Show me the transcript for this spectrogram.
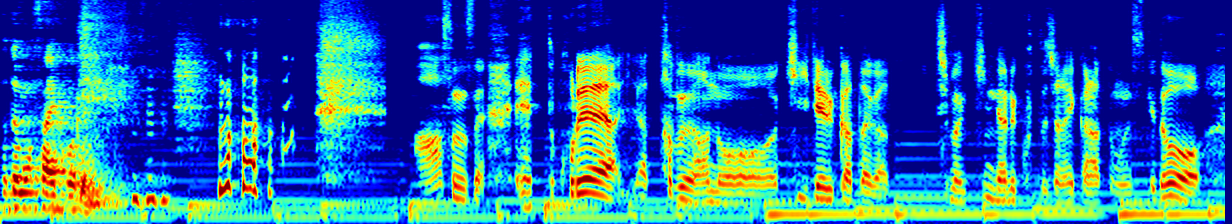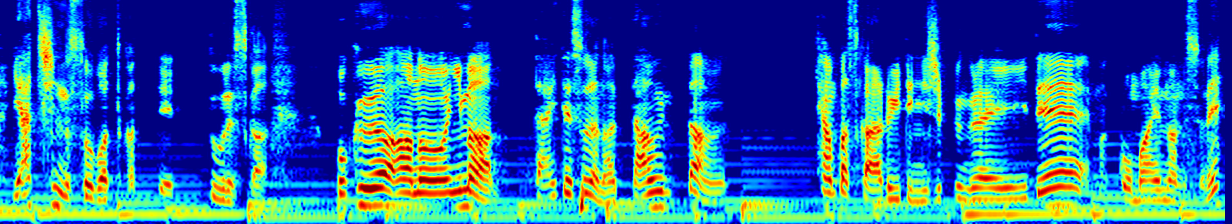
とても最高です。ああ、そうですね。えっと、これ、いや、多分、あの、聞いてる方が一番気になることじゃないかなと思うんですけど、家賃の相場とかってどうですか？僕、あの、今、大体そうだな、ダウンタウン、キャンパスから歩いて20分ぐらいで、まあ、5万円なんですよね。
